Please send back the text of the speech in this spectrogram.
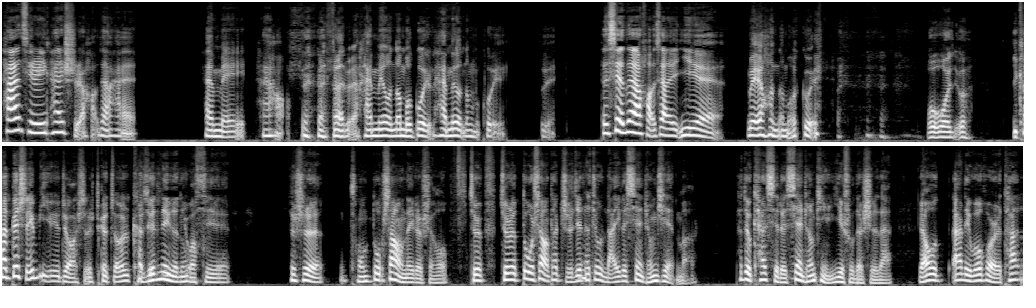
它其实一开始好像还还没还好，还没有那么贵，还没有那么贵。对，但现在好像也没有那么贵。我我我。你看跟谁比？主要是这个主要是感觉那个东西，就是从杜尚那个时候，就是就是杜尚他直接他就拿一个现成品嘛，他就开启了现成品艺术的时代。然后安利沃霍尔他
